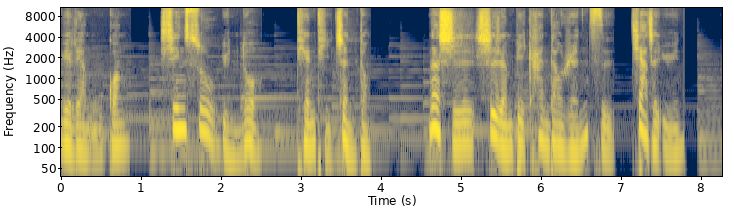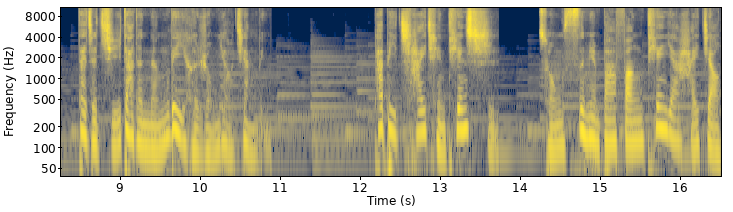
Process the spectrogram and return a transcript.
月亮无光，星宿陨落，天体震动。那时，世人必看到人子驾着云，带着极大的能力和荣耀降临。他必差遣天使，从四面八方、天涯海角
